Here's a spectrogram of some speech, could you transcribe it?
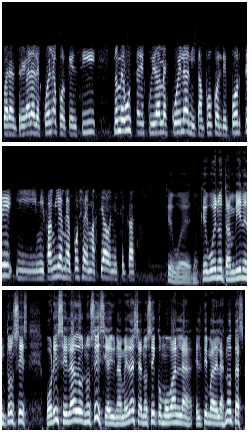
para entregar a la escuela, porque en sí no me gusta descuidar la escuela ni tampoco el deporte y mi familia me apoya demasiado en ese caso. Qué bueno, qué bueno también entonces por ese lado, no sé si hay una medalla, no sé cómo van la, el tema de las notas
